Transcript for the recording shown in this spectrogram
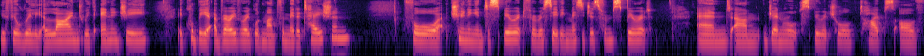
You feel really aligned with energy. It could be a very, very good month for meditation, for tuning into spirit, for receiving messages from spirit, and um, general spiritual types of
